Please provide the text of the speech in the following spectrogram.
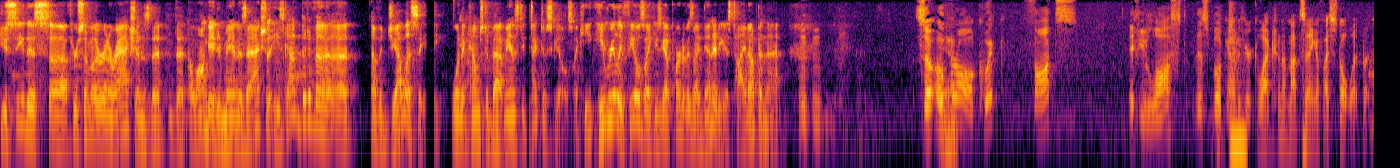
You see this uh, through some of their interactions that that elongated man is actually he's got a bit of a, a of a jealousy when yeah. it comes to Batman's detective skills. Like he he really feels like he's got part of his identity is tied up in that. Mm-hmm. So overall, yeah. quick thoughts. If you lost this book out of your collection, I'm not saying if I stole it, but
